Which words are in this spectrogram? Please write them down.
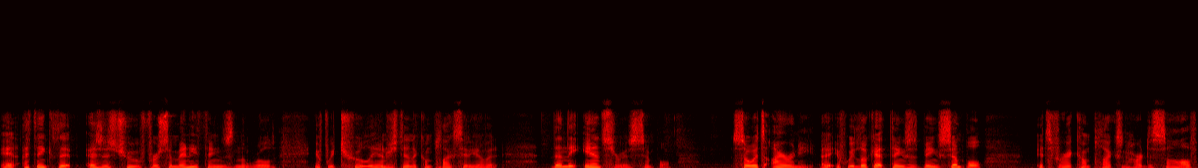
And I think that, as is true for so many things in the world, if we truly understand the complexity of it, then the answer is simple. So it's irony. Uh, if we look at things as being simple, it's very complex and hard to solve.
